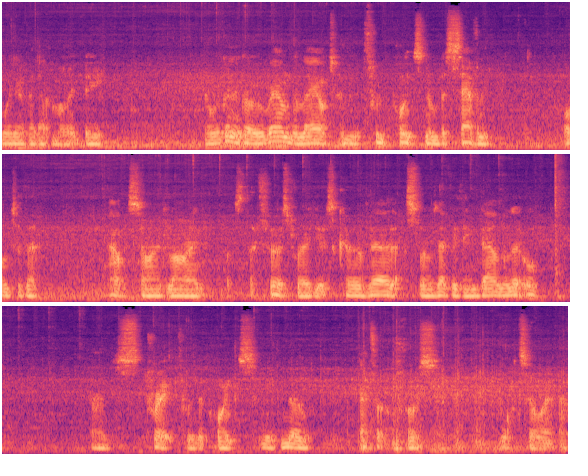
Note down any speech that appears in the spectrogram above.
whenever that might be. And we're going to go around the layout and through points number seven onto the outside line. That's the first radius curve there. That slows everything down a little. And straight through the points with no effort for us whatsoever.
